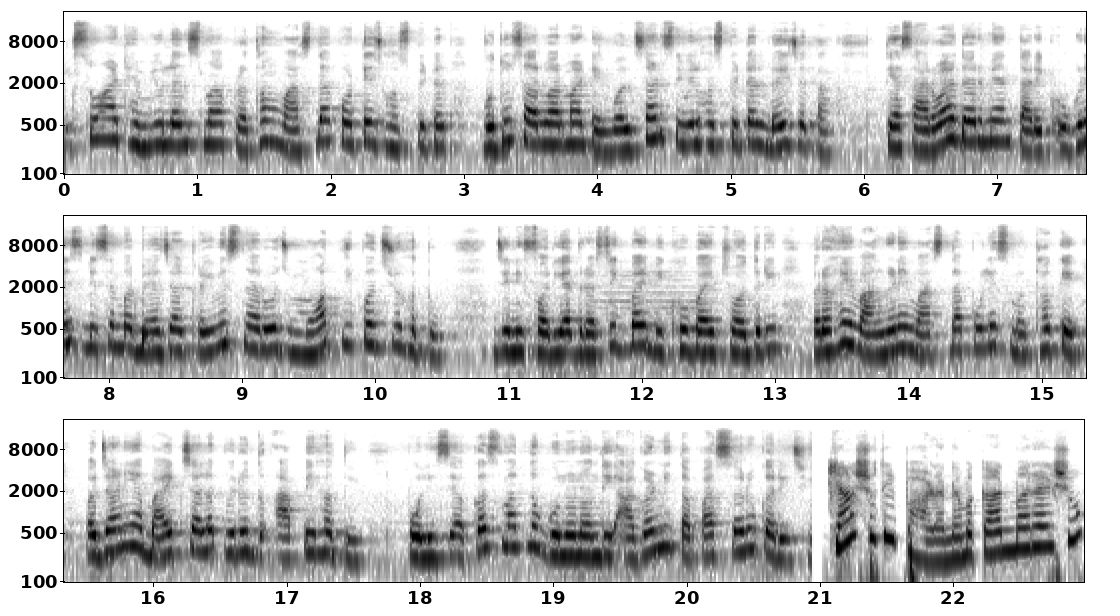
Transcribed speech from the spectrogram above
એકસો આઠ એમ્બ્યુલન્સમાં પ્રથમ વાંસદા કોટેજ હોસ્પિટલ વધુ સારવાર માટે વલસાડ સિવિલ હોસ્પિટલ લઈ જતા. ત્યાં સારવાર દરમિયાન તારીખ ઓગણીસ ડિસેમ્બર બે હજાર ત્રેવીસના રોજ મોત નીપજ્યું હતું. જેની ફરિયાદ રસિકભાઈ ભીખુભાઈ ચૌધરી, રહે વાંગણે વાંસદા પોલીસ મથકે અજાણ્યા બાઇક ચાલક વિરુદ્ધ આપી હતી. પોલીસે અકસ્માતનો ગુનો નોંધી આગળની તપાસ શરૂ કરી છે. ક્યાં સુધી ભાડાના મકાનમાં રહેશો?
